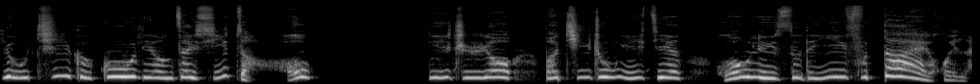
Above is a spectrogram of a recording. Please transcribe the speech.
有七个姑娘在洗澡，你只要把其中一件黄绿色的衣服带回来，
